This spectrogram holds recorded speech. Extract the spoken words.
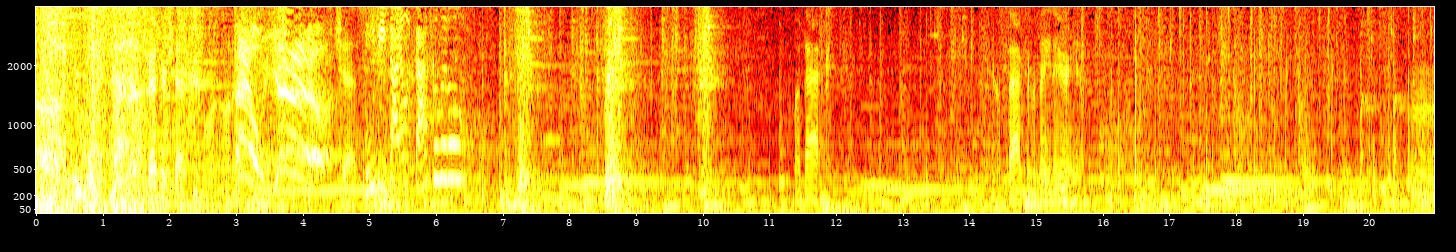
Oh, treasure chest on, on Hell yeah! chest. Maybe dial it back a little? My back. Back in the main area. Hmm.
